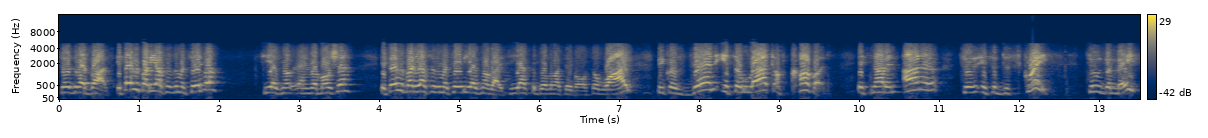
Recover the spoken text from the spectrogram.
says the Radvaz, if everybody else has a matzeva, he has no, and Rav Moshe, if everybody else has a matzeva, he has no right. He has to build a matzeva also. Why? Because then it's a lack of kavod. It's not an honor to, it's a disgrace to the meis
